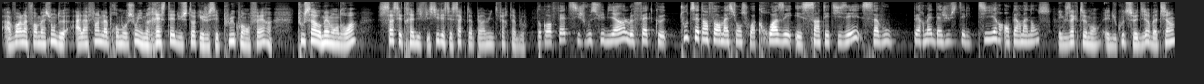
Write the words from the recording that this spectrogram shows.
avoir l'information de à la fin de la promotion, il me restait du stock et je sais plus quoi en faire, tout ça au même endroit, ça c'est très difficile et c'est ça que tu as permis de faire tableau. Donc en fait, si je vous suis bien, le fait que toute cette information soit croisée et synthétisée, ça vous permettre d'ajuster le tir en permanence Exactement. Et du coup, de se dire, bah tiens,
